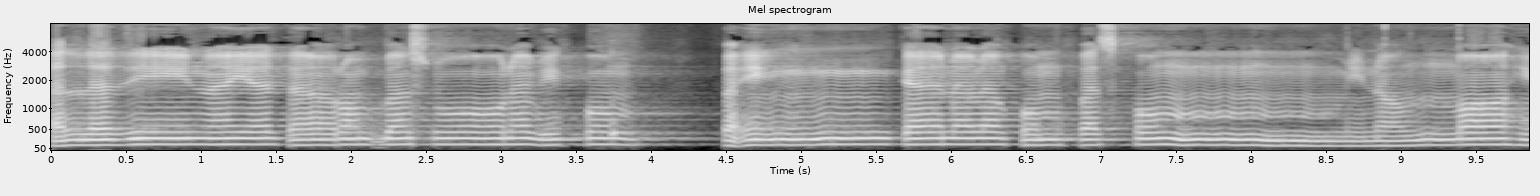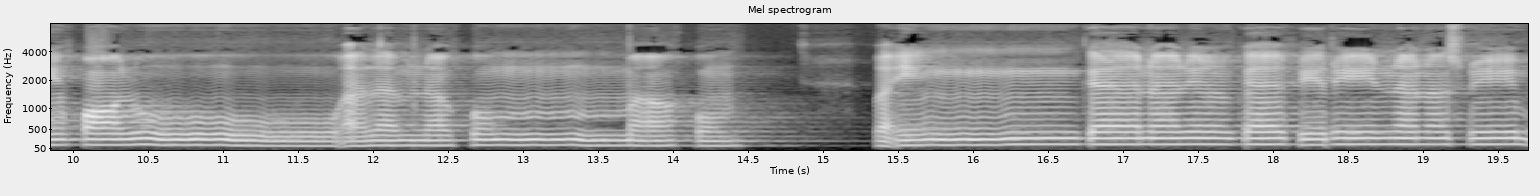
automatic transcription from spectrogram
الذين يتربصون بكم فإن كان لكم فسح من الله قالوا ألم نكن معكم وإن كان للكافرين نصيب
